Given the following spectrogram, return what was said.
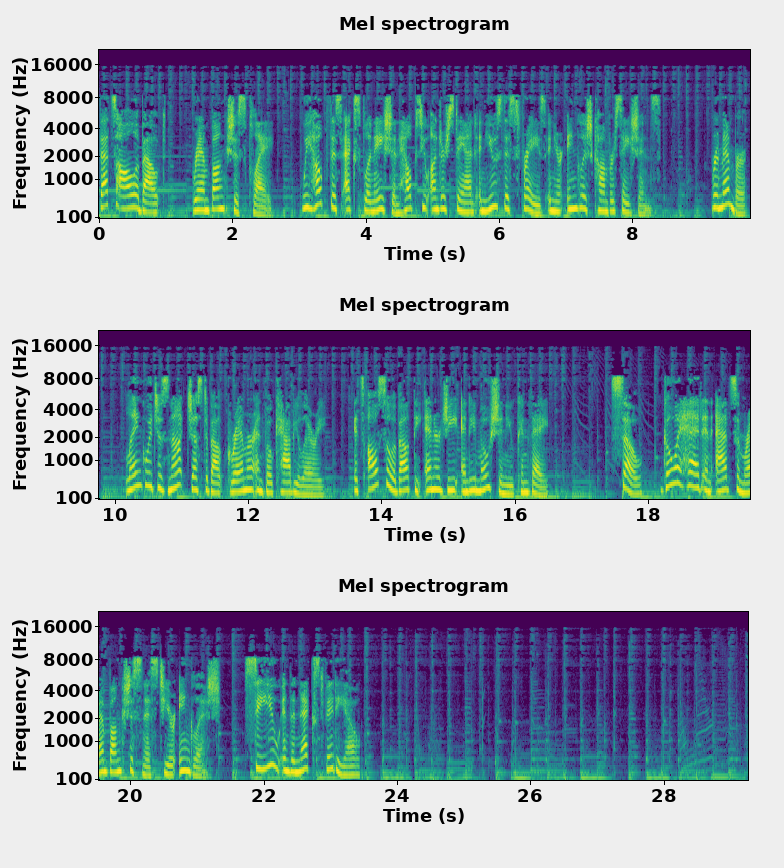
That's all about rambunctious play. We hope this explanation helps you understand and use this phrase in your English conversations. Remember, language is not just about grammar and vocabulary, it's also about the energy and emotion you convey. So, go ahead and add some rambunctiousness to your English. See you in the next video.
